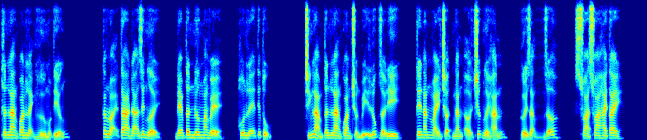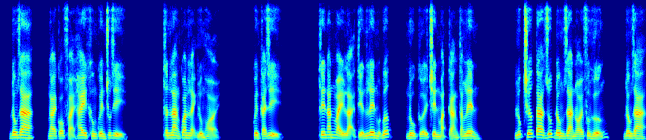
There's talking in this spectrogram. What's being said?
Tân lang quan lạnh hừ một tiếng các loại ta đã giết người, đem tân nương mang về, hôn lễ tiếp tục. Chính làm tân lang quan chuẩn bị lúc rời đi, tên ăn mày chợt ngăn ở trước người hắn, cười rặng rỡ, xoa xoa hai tay. Đông ra ngài có phải hay không quên chút gì? Tân lang quan lạnh lùng hỏi. Quên cái gì? Tên ăn mày lại tiến lên một bước, nụ cười trên mặt càng tăng lên. Lúc trước ta giúp đông ra nói phương hướng, đông ra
